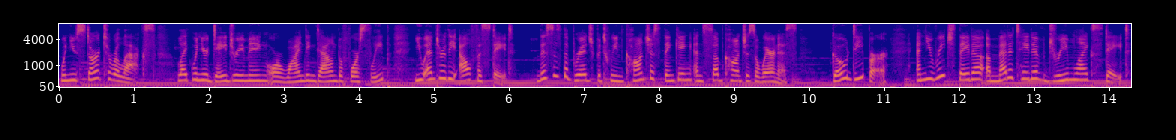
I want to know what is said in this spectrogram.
When you start to relax, like when you're daydreaming or winding down before sleep, you enter the alpha state. This is the bridge between conscious thinking and subconscious awareness. Go deeper, and you reach theta, a meditative, dreamlike state.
